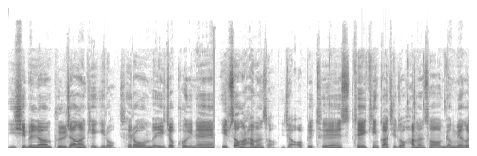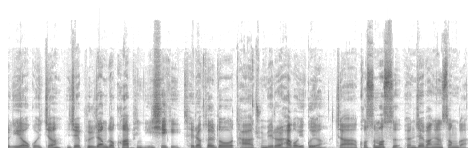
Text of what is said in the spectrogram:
21년 불장을 계기로 새로운 메이저 코인에 입성을 하면서 이제 업비트의 스테이킹까지도 하면서 명맥을 이어오고 있죠. 이제 불장도 코앞인 이 시기 세력들도 다 준비를 하고 있고요. 자, 코스모스 현재 방향성과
